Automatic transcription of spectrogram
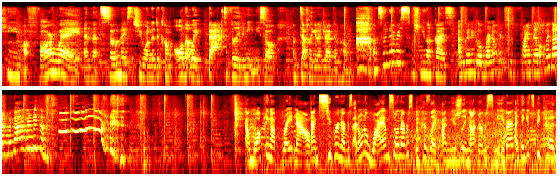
She came a far way and that's so nice that she wanted to come all that way back to Philly to meet me. So I'm definitely gonna drive them home. Ah, I'm so nervous. Wish me luck, guys. I'm gonna go run over to find them. Oh my God, oh my God, I'm gonna meet them. I'm walking up right now. I'm super nervous. I don't know why I'm so nervous because like I'm usually not nervous to meet you guys. I think it's because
